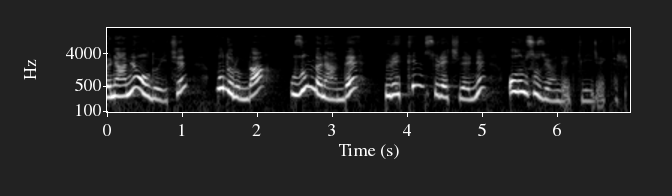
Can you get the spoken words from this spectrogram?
önemli olduğu için bu durumda uzun dönemde üretim süreçlerini olumsuz yönde etkileyecektir.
